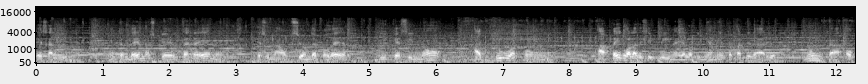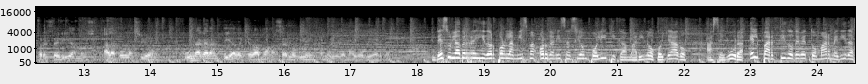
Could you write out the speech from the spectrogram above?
esa línea. Entendemos que el PRM es una opción de poder y que si no actúa con apego a la disciplina y a los lineamientos partidarios, nunca ofreceríamos a la población una garantía de que vamos a hacerlo bien cuando lleguemos al gobierno. De su lado, el regidor por la misma organización política, Marino Collado, asegura el partido debe tomar medidas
